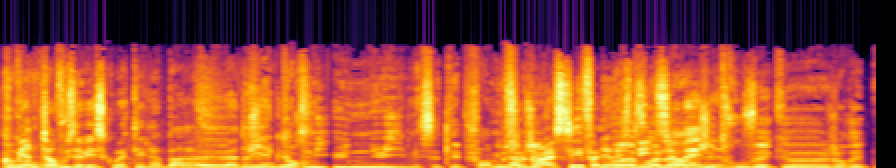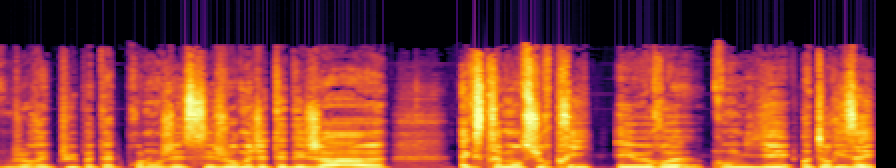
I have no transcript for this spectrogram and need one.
Combien de temps vous avez squatté là-bas, euh, Adrien J'ai dormi une nuit, mais c'était formidable. J'ai- assez, il fallait Ben rester voilà. J'ai trouvé que j'aurais j'aurais pu peut-être prolonger ce séjour, mais j'étais déjà euh, extrêmement surpris et heureux qu'on m'y ait autorisé.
